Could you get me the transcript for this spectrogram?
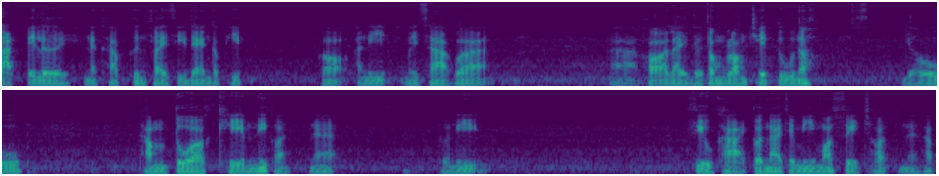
ตัดไปเลยนะครับ ขึ้นไฟสีแดงกระพริบก็อันนี้ไม่ทราบว่าอ่าเพราะอะไรเดี๋ยวต้องลองเช็คดูเนาะเดี๋ยวทำตัวเคมนี่ก่อนนะฮะตัวนี้ฟิวขาดก็น่าจะมีมอสเฟตช็อตนะครับ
